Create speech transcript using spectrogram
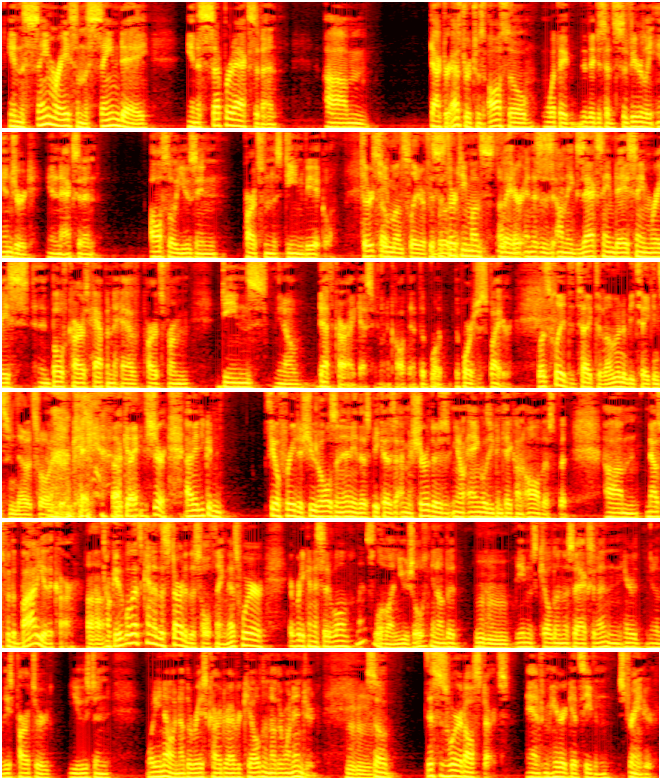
In the same race on the same day, in a separate accident, um, Dr. Eschrich was also what they, they just said severely injured in an accident, also using parts from this Dean vehicle. 13 months later for This is both of 13 them. months later, and this is on the exact same day, same race, and both cars happen to have parts from Dean's, you know, death car, I guess if you want to call it that, the, the, the Porsche Spider. Let's play detective. I'm going to be taking some notes while we're doing Okay. this. Okay. sure. I mean, you can feel free to shoot holes in any of this because I'm sure there's, you know, angles you can take on all of this. But, um, now as for the body of the car. Uh-huh. Okay. Well, that's kind of the start of this whole thing. That's where everybody kind of said, well, that's a little unusual, you know, that Mm-hmm. Dean was killed in this accident and here, you know, these parts are used and what do you know? Another race car driver killed, another one injured. Mm-hmm. So this is where it all starts. And from here it gets even stranger.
